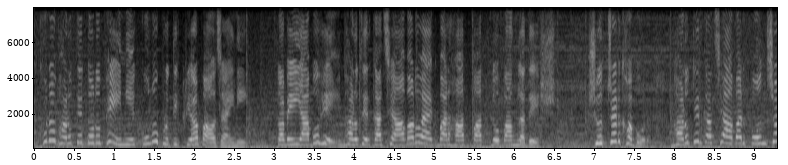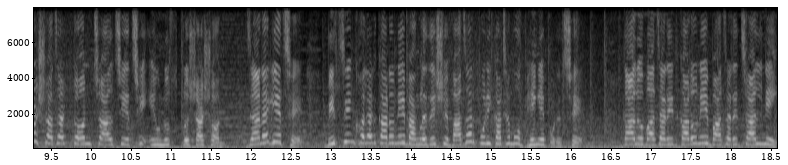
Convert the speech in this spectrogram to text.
এখনও ভারতের তরফে এই নিয়ে কোনো প্রতিক্রিয়া পাওয়া যায়নি। তবে এই আবহেই ভারতের কাছে আবারও একবার হাত পাতল বাংলাদেশ। সূত্রের খবর ভারতের কাছে আবার পঞ্চাশ হাজার টন চাল চেয়েছে ইউনুস প্রশাসন। জানা গিয়েছে, বিশৃঙ্খলার কারণে বাংলাদেশে বাজার পরিকাঠামো ভেঙে পড়েছে। কালো বাজারের কারণে বাজারে চাল নেই।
